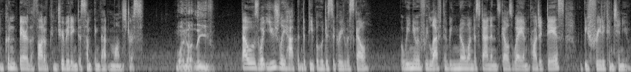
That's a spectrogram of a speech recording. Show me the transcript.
and couldn't bear the thought of contributing to something that monstrous. Why not leave? That was what usually happened to people who disagreed with Skell. But we knew if we left, there'd be no one to stand in Skell's way, and Project Deus would be free to continue.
